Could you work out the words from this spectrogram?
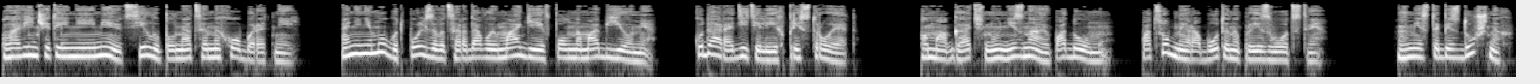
«Половинчатые не имеют силы полноценных оборотней. Они не могут пользоваться родовой магией в полном объеме. Куда родители их пристроят? Помогать, ну, не знаю, по дому. Подсобные работы на производстве. Вместо бездушных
